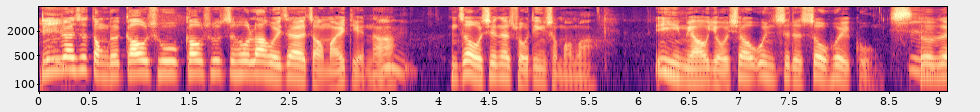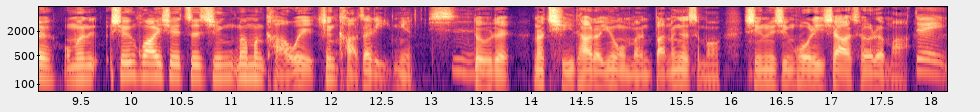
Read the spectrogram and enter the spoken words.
你应该是懂得高出高出之后拉回再来找买点呐。你知道我现在锁定什么吗？疫苗有效问世的受惠股，是，对不对？我们先花一些资金慢慢卡位，先卡在里面，是，对不对？那其他的，因为我们把那个什么新日新获利下车了嘛，对，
